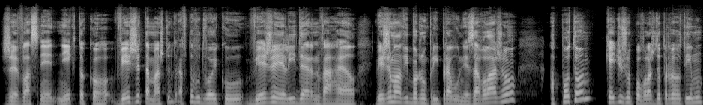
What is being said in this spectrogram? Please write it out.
že vlastne niekto, koho, vieš, že tam máš tú draftovú dvojku, vieš, že je líder Vahel, vieš, že mal výbornú prípravu, nezavoláš ho a potom, keď už ho povoláš do prvého týmu,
